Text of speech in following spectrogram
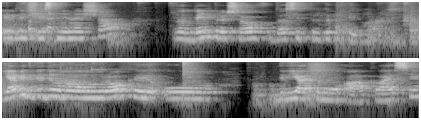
Дивлячись ні на що, ну, день пройшов досить продуктивно. Я відвідувала уроки у 9 А класі.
